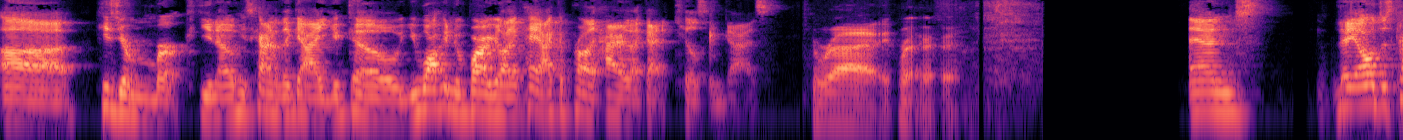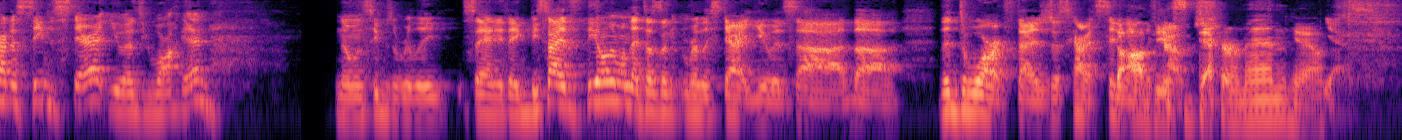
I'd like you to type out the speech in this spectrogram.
uh he's your merc, you know, he's kind of the guy you go, you walk into a bar, you're like, hey, I could probably hire that guy to kill some guys. Right, right, right, right. And they all just kind of seem to stare at you as you walk in. No one seems to really say anything. Besides, the only one that doesn't really stare at you is uh, the the dwarf that is just kind of The sitting on obvious the. Decker man, yeah. Yes.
